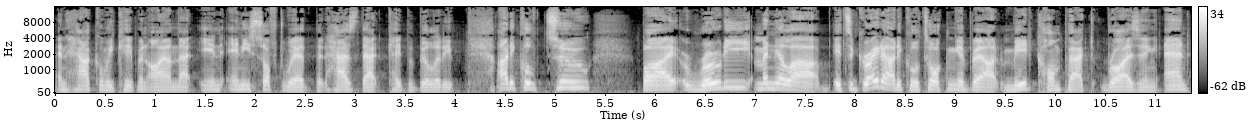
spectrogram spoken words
and how can we keep an eye on that in any software that has that capability? Article 2 by Rody Manila. It's a great article talking about mid compact rising and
